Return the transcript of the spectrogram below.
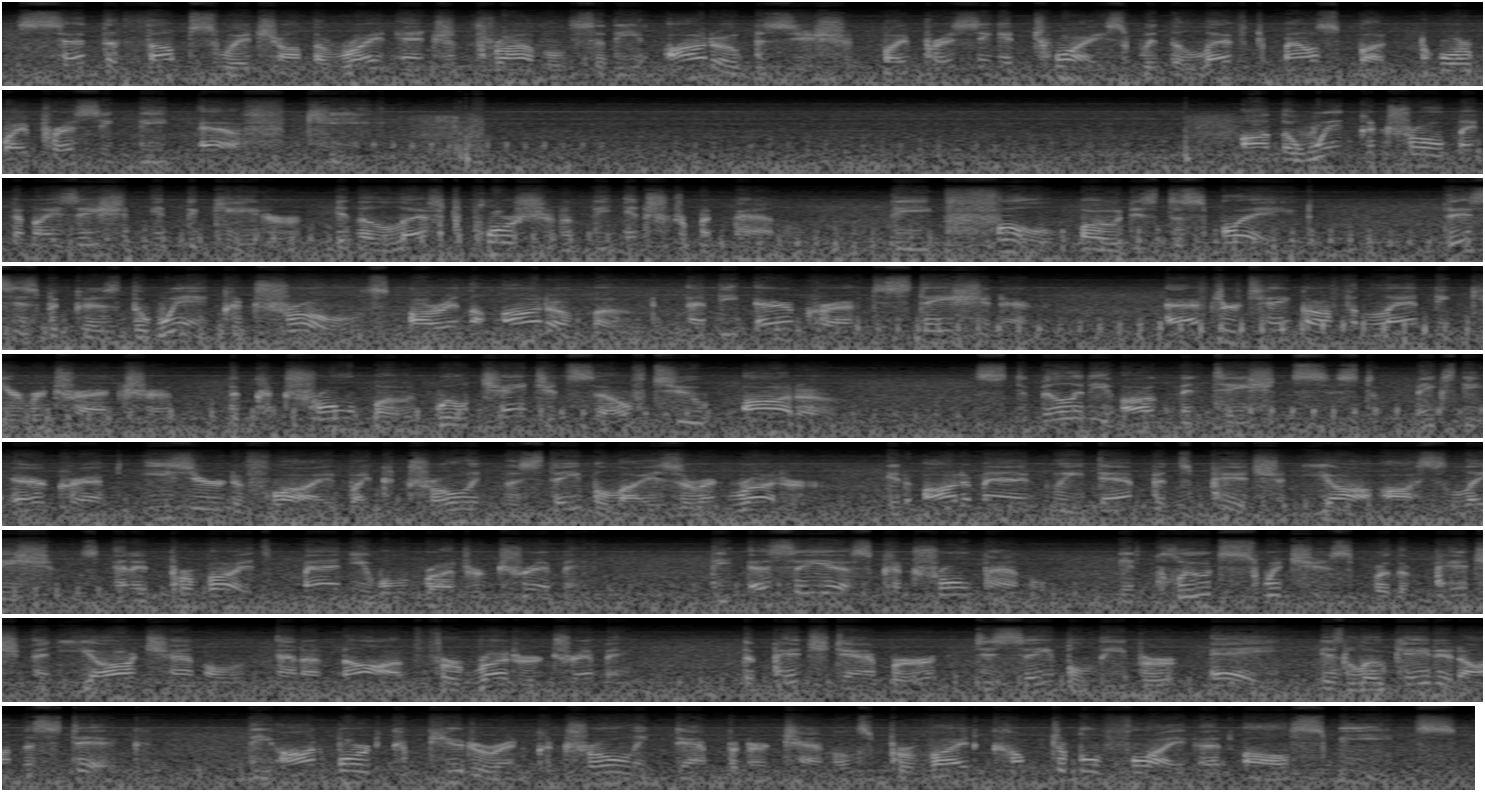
Set the thumb switch on the right engine throttle to the auto position by pressing it twice with the left mouse button or by pressing the F key. On the wing control mechanization indicator in the left portion of the instrument panel, the full mode is displayed. This is because the wing controls are in the auto mode and the aircraft is stationary. After takeoff and landing gear retraction, the control mode will change itself to auto. Stability augmentation system makes the aircraft easier to fly by controlling the stabilizer and rudder. It automatically dampens pitch and yaw oscillations, and it provides manual rudder trimming. The SAS control panel includes switches for the pitch and yaw channel and a knob for rudder trimming. The pitch damper disable lever A is located on the stick. The onboard computer and controlling dampener channels provide comfortable flight at all speeds.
